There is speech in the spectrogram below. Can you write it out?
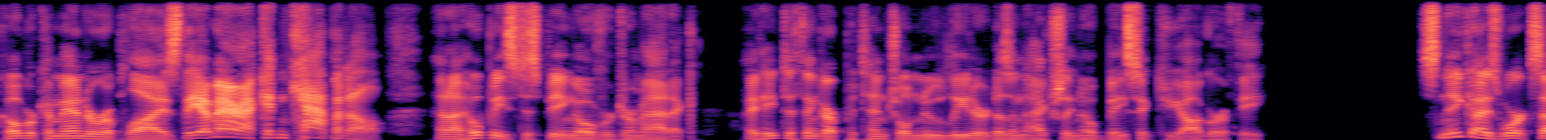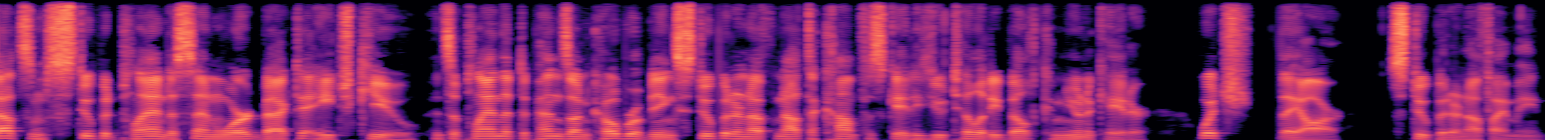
Cobra Commander replies, The American capital! And I hope he's just being overdramatic. I'd hate to think our potential new leader doesn't actually know basic geography. Snake Eyes works out some stupid plan to send word back to HQ. It's a plan that depends on Cobra being stupid enough not to confiscate his utility belt communicator which they are. Stupid enough, I mean.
